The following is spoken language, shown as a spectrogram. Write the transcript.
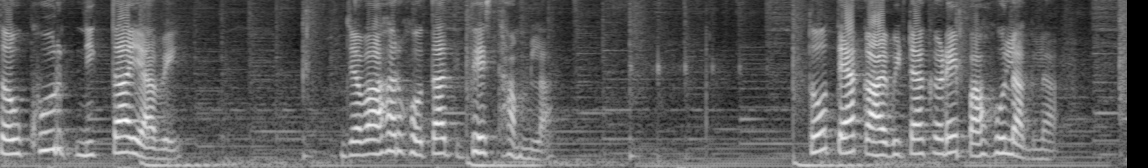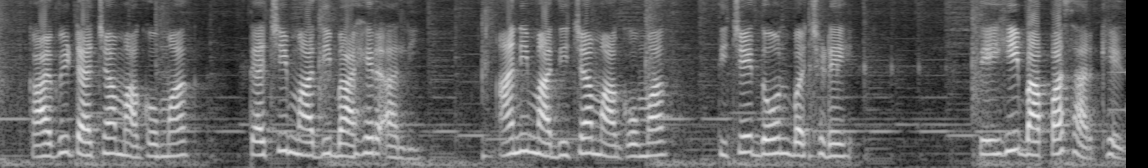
चौखूर निघता यावे. जवाहर होता तिथेच थांबला. तो त्या काळविटाकडे पाहू लागला. काळविटाच्या मागोमाग त्याची मादी बाहेर आली आणि मादीच्या मागोमाग तिचे दोन बछडे तेही बापासारखेच.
